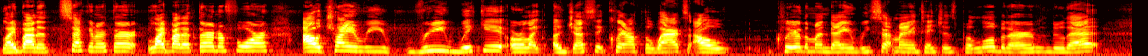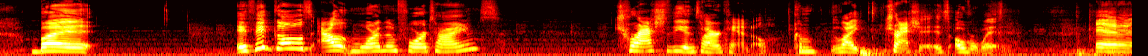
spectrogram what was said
Like by the second or third, like by the third or fourth, I'll try and re re wick it or like adjust it, clear out the wax. I'll clear the mundane, reset my intentions, put a little bit of herbs and do that. But if it goes out more than four times, trash the entire candle. Com- like trash it. It's over with. And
